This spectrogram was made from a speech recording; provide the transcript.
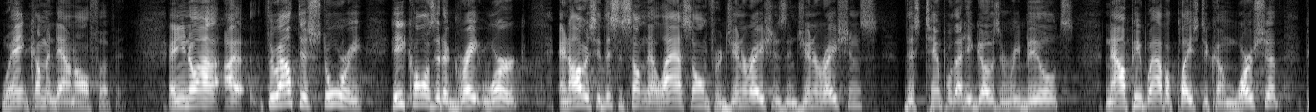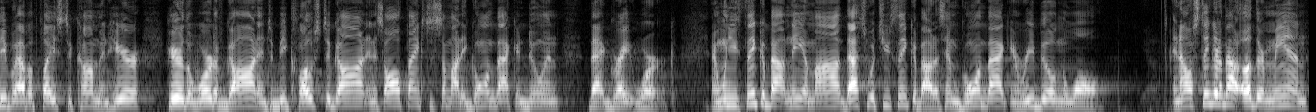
We ain't coming down off of it. And you know, I, I, throughout this story, he calls it a great work. And obviously, this is something that lasts on for generations and generations this temple that he goes and rebuilds. Now people have a place to come worship. People have a place to come and hear, hear the Word of God and to be close to God. And it's all thanks to somebody going back and doing that great work. And when you think about Nehemiah, that's what you think about is him going back and rebuilding the wall. And I was thinking about other men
